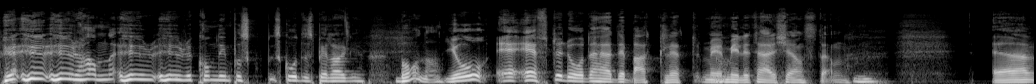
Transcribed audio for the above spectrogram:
Hur, hur, hur, hamna, hur, hur kom du in på sk- skådespelarbanan? Jo, e- efter då det här debaclet med militärtjänsten eh,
